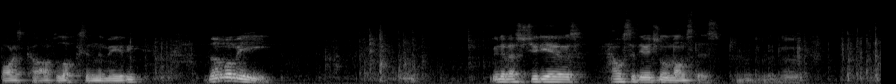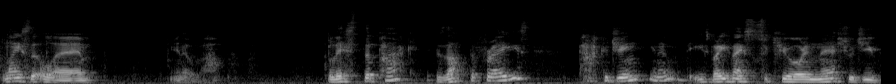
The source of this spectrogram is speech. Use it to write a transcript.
Boris Karloff looks in the movie. The Mummy. Universal Studios, House of the Original Monsters. Nice little, um, you know, blister pack. Is that the phrase? Packaging, you know, it's very nice and secure in there should you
